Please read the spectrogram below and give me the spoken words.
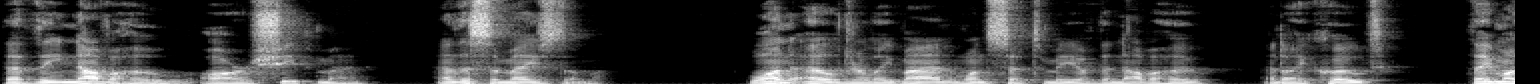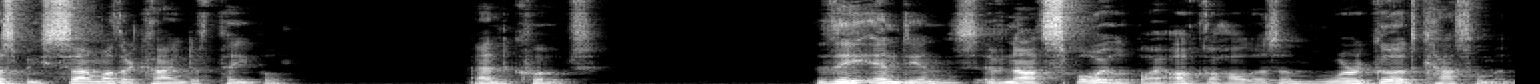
that the Navajo are sheepmen, and this amazed them. One elderly man once said to me of the Navajo, and I quote, They must be some other kind of people. The Indians, if not spoiled by alcoholism, were good cattlemen.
